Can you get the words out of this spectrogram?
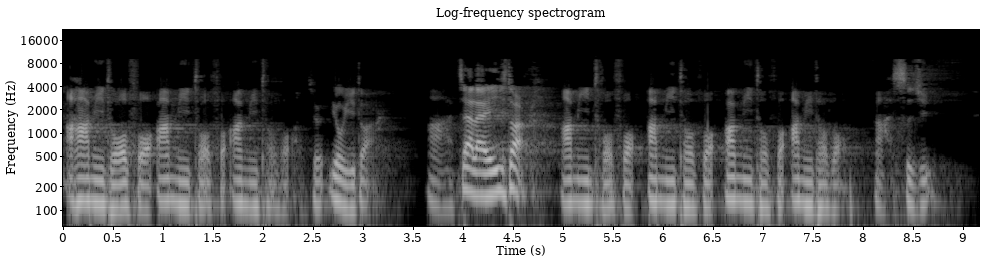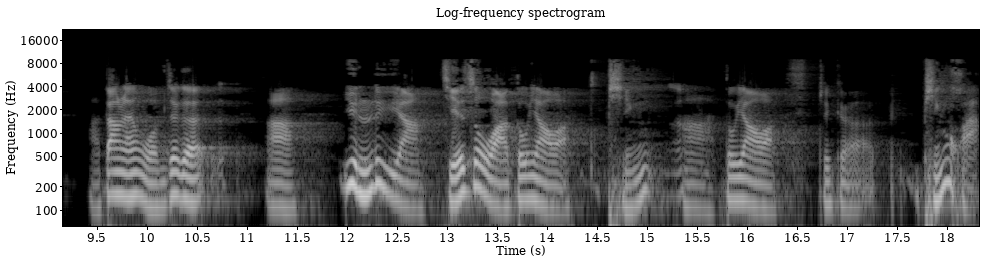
阿弥陀佛，阿弥陀佛，阿弥陀佛，就又一段，啊，再来一段，阿弥陀佛，阿弥陀佛，阿弥陀佛，阿弥陀佛，啊，四句，啊，当然我们这个啊韵律啊、节奏啊都要啊平啊，都要啊这个平缓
